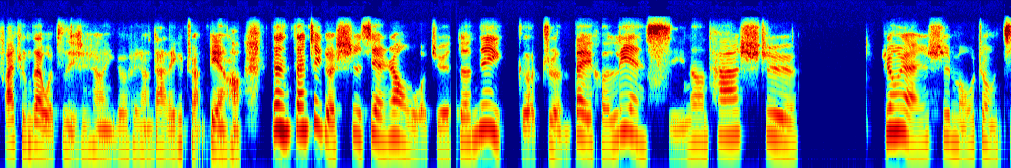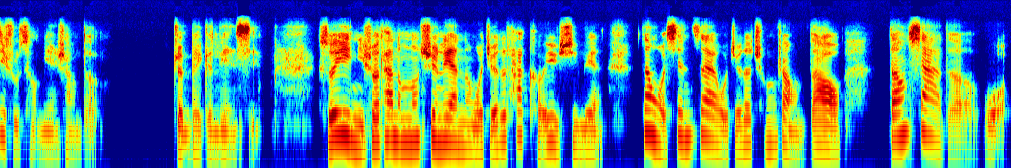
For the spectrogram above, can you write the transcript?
发生在我自己身上一个非常大的一个转变哈。但但这个事件让我觉得那个准备和练习呢，它是仍然是某种技术层面上的。准备跟练习，所以你说他能不能训练呢？我觉得他可以训练，但我现在我觉得成长到当下的我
